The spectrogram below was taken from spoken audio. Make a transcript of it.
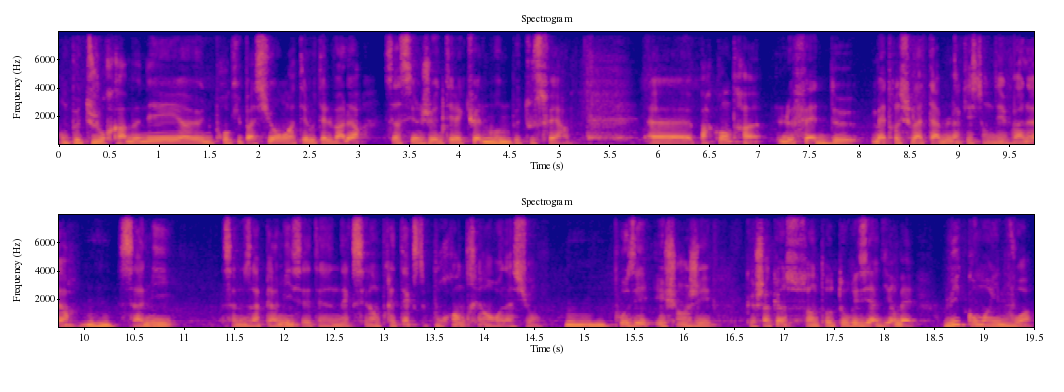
on peut toujours ramener euh, une préoccupation à telle ou telle valeur. Ça, c'est un jeu intellectuel qu'on peut tous faire. Euh, par contre, le fait de mettre sur la table la question des valeurs, Mhm, ça a mis, ça nous a permis, c'était un excellent prétexte pour rentrer en relation, poser, échanger, que chacun se sente autorisé à dire, ben, lui, comment il voit,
